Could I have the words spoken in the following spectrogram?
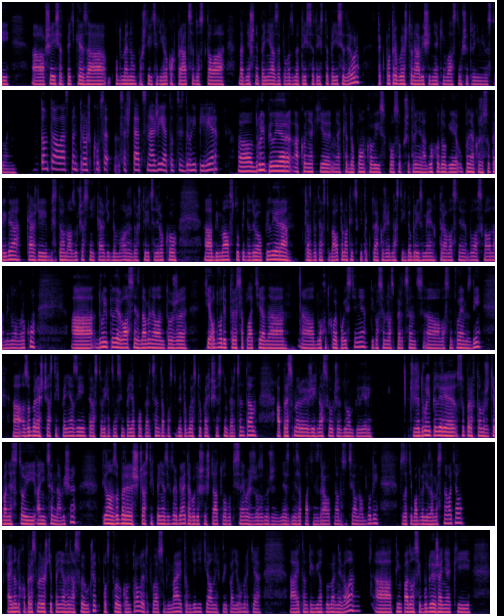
a v 65 za odmenu po 40 rokoch práce dostala na dnešné peniaze povedzme 300-350 eur, tak potrebuješ to navýšiť nejakým vlastným šetrením investovaním. V tomto ale aspoň trošku sa, sa štát snaží a to cez druhý pilier. Uh, druhý pilier ako nejaký, nejaký doplnkový spôsob šetrenia na dôchodok je úplne akože super idea. Každý by sa toho mal zúčastniť, každý, kto môže do 40 rokov uh, by mal vstúpiť do druhého piliera teraz bude ten vstup automaticky, tak to je akože jedna z tých dobrých zmien, ktorá vlastne bola schválená v minulom roku. A druhý pilier vlastne znamená len to, že tie odvody, ktoré sa platia na dôchodkové poistenie, tých 18% vlastne tvoje mzdy, a zoberieš časť tých peňazí, teraz to vychádza myslím 5,5% a postupne to bude stúpať k 6% a presmeruješ ich na svoj účet v druhom pilieri. Čiže druhý pilier je super v tom, že teba nestojí ani cen navyše, ty len zoberieš časť tých peniazí, ktoré by aj tak odešli štátu, lebo ty sa nemôžeš rozhodnúť, že nezaplatím zdravotné alebo sociálne odvody, to za teba odvedie zamestnávateľ a jednoducho presmeruješ tie peniaze na svoj účet pod tvoju kontrolu, je to tvoj osobný majetok, dediteľný v prípade umrtia a je tam tých výhod pomerne veľa a tým pádom si buduješ aj nejaký,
